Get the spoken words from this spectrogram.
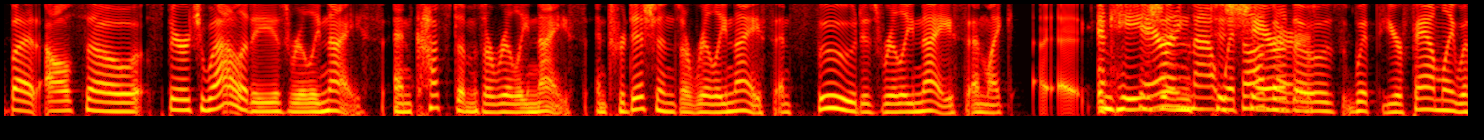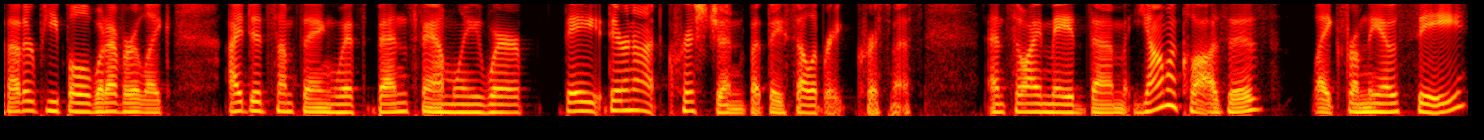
but also spirituality is really nice and customs are really nice and traditions are really nice and food is really nice and like uh, And occasions to share others. those with your family with other people whatever like i did something with ben's family where they they're not christian but they celebrate christmas and so i made them yama clauses like from the oc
